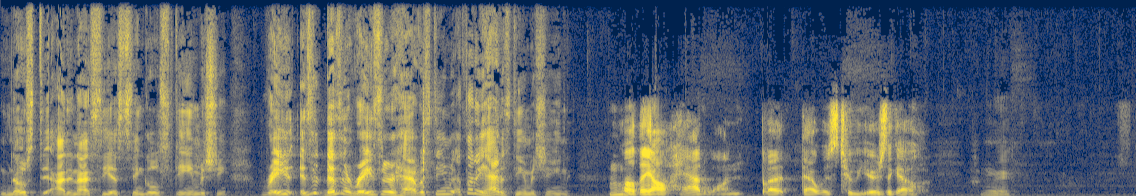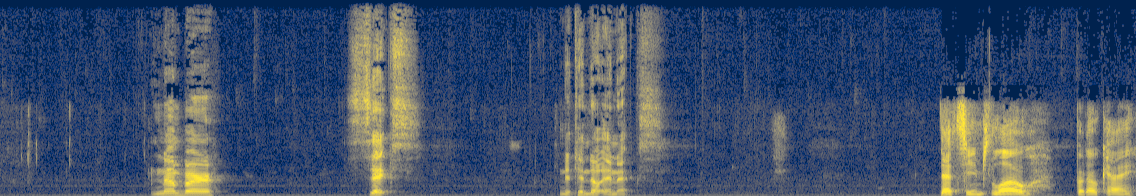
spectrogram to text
No, st- I did not see a single Steam machine. Raz- is it doesn't Razer have a Steam? I thought he had a Steam machine. well, they all had one, but that was two years ago. Hmm. Number six, Nintendo NX. That seems low, but okay.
